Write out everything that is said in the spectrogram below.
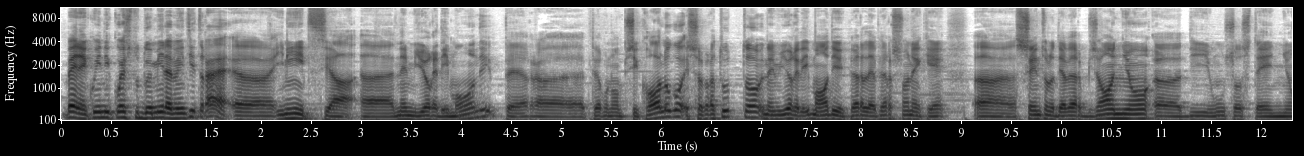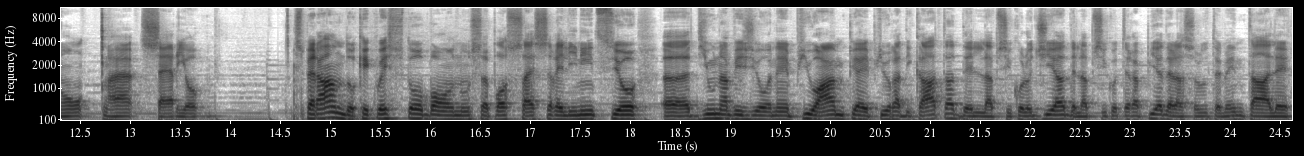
Bene, quindi questo 2023 eh, inizia eh, nel migliore dei modi per, eh, per, uno psicologo e soprattutto nel migliore dei modi per le persone che eh, sentono di aver bisogno eh, di un sostegno eh, serio. Sperando che questo bonus possa essere l'inizio di una visione più ampia e più radicata della psicologia, della psicoterapia, della salute mentale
